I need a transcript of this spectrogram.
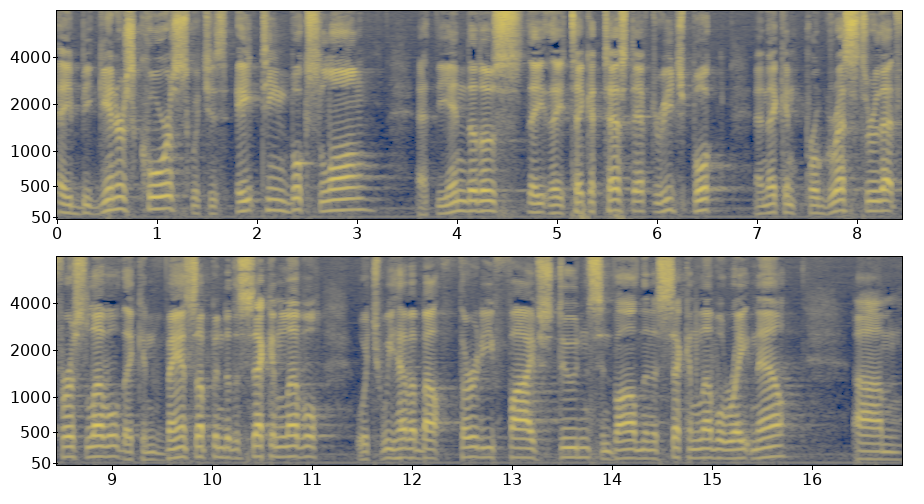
a beginner's course, which is 18 books long. At the end of those, they, they take a test after each book, and they can progress through that first level. They can advance up into the second level, which we have about 35 students involved in the second level right now. Um,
